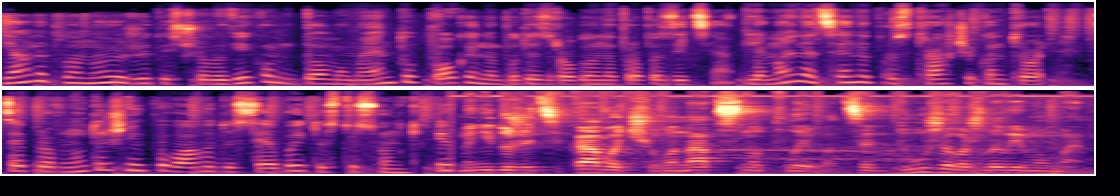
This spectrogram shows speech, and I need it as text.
Я не планую жити з чоловіком до моменту, поки не буде зроблена пропозиція. Для мене це не про страх чи контроль, це про внутрішню повагу до себе і до стосунків. Мені дуже цікаво, чи вона цнотлива. Це дуже важливий момент,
